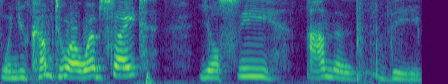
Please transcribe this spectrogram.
When you come to our website, you'll see on the, the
